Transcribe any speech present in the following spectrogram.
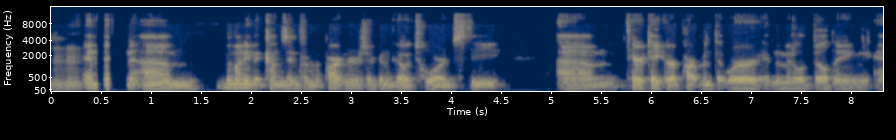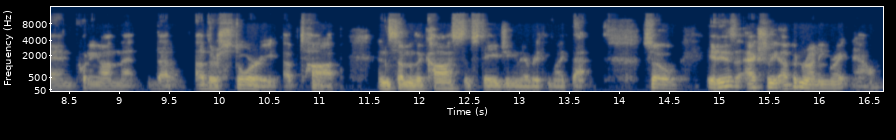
Mm-hmm. And then um, the money that comes in from the partners are going to go towards the um, caretaker apartment that we're in the middle of building and putting on that that other story up top and some of the costs of staging and everything like that. So it is actually up and running right now.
